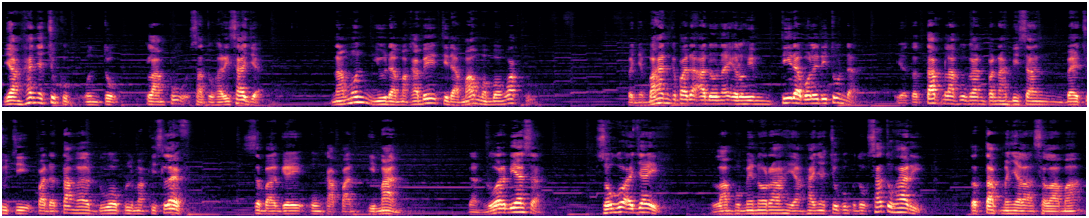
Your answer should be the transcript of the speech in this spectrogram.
yang hanya cukup untuk lampu satu hari saja. Namun Yuda Makabe tidak mau membuang waktu. Penyembahan kepada Adonai Elohim tidak boleh ditunda. Ia tetap melakukan penahbisan bait suci pada tanggal 25 Kislev sebagai ungkapan iman. Dan luar biasa, sungguh ajaib, lampu menorah yang hanya cukup untuk satu hari tetap menyala selama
